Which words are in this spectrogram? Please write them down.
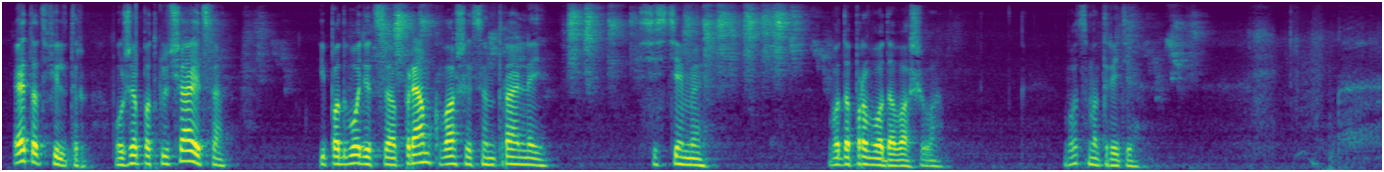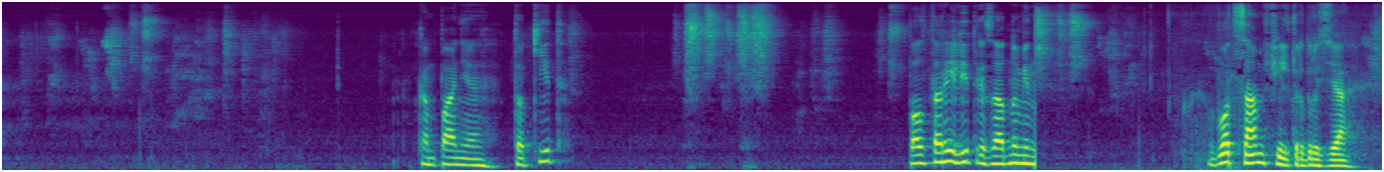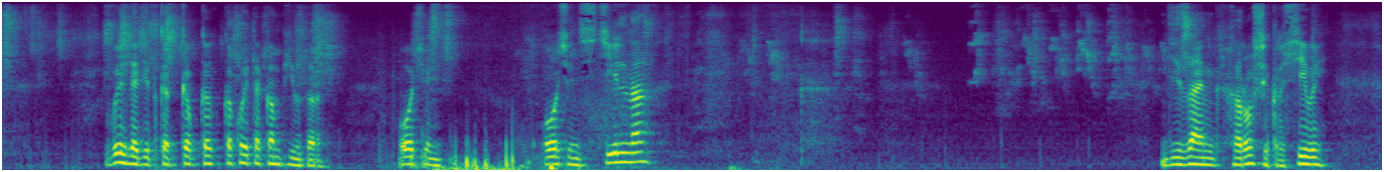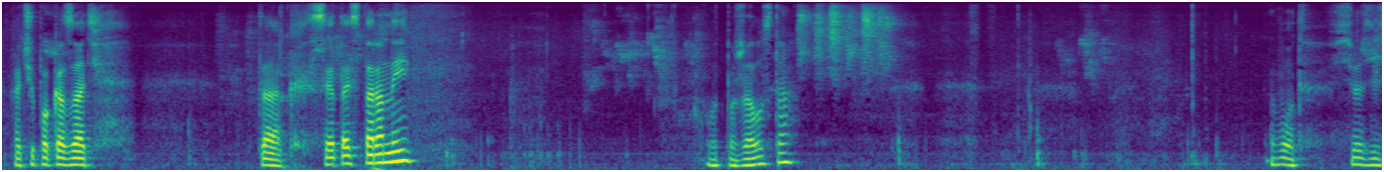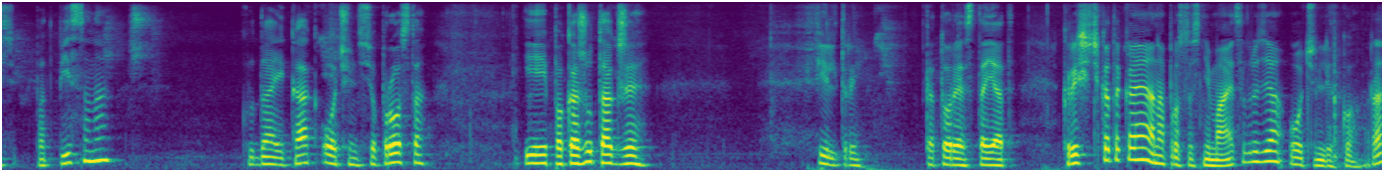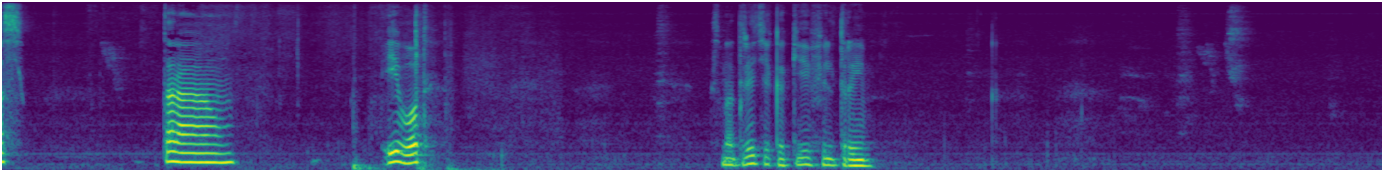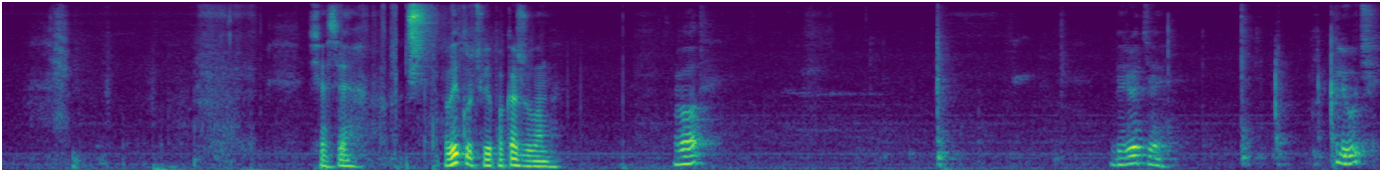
этот фильтр уже подключается и подводится прям к вашей центральной системе водопровода вашего. Вот смотрите. Компания Tokit. Полторы литра за одну минуту. Вот сам фильтр, друзья. Выглядит как, как, как какой-то компьютер. Очень, очень стильно. Дизайн хороший, красивый. Хочу показать. Так, с этой стороны. Вот, пожалуйста. Вот, все здесь подписано. Куда и как. Очень все просто. И покажу также фильтры, которые стоят. Крышечка такая, она просто снимается, друзья. Очень легко. Раз. Тарам. И вот. Смотрите, какие фильтры. Сейчас я выкручу и покажу вам. Вот. Берете ключ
